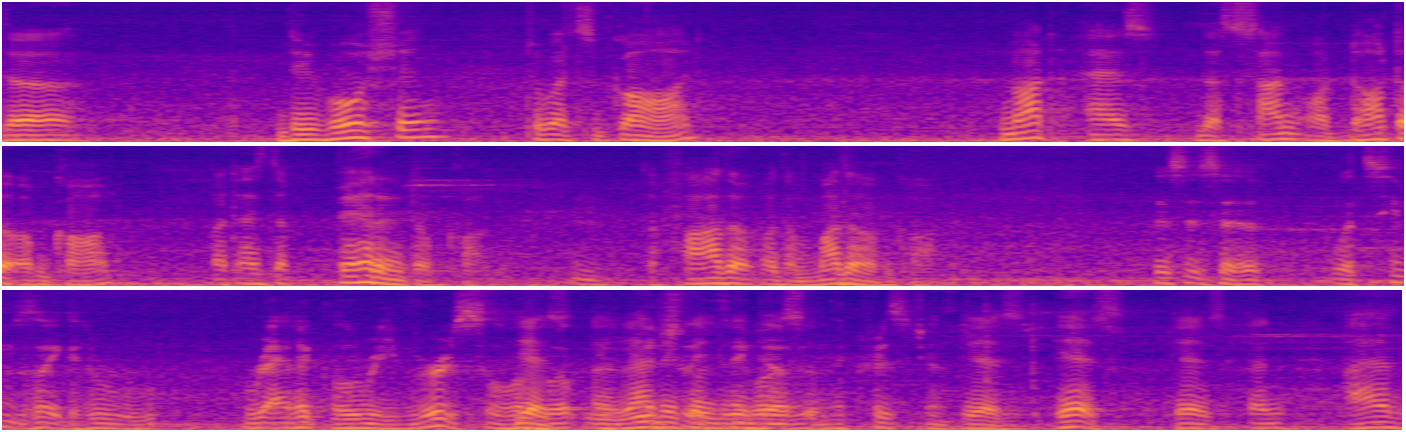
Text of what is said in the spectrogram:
the devotion towards God, not as the son or daughter of God, but as the parent of God, hmm. the father or the mother of God. This is a what seems like a radical reversal Yes, of what we usually think reversal. of in the Christian. Yes, yes, yes. And I have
